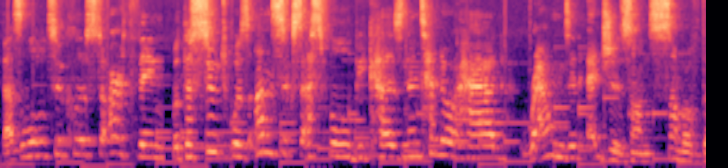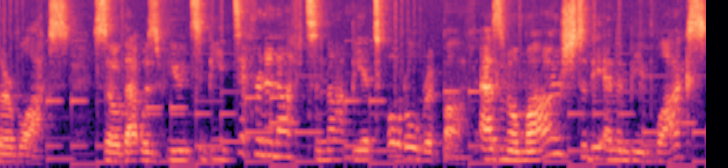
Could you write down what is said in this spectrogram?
that's a little too close to our thing, but the suit was unsuccessful because Nintendo had rounded edges on some of their blocks, so that was viewed to be different enough to not be a total ripoff. As an homage to the NMB blocks,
